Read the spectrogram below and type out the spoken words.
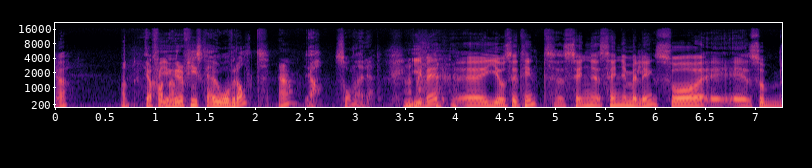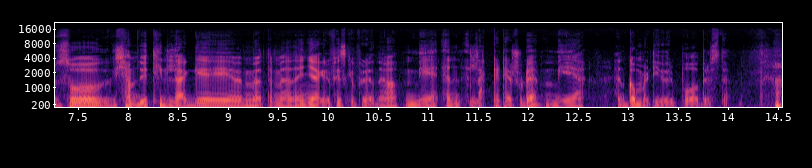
Ja. ja, for jeger og fisk er jo overalt. Ja. Ja, sånn er det. Iver, eh, gi oss et hint. Send, send en melding, så, eh, så, så kommer du i tillegg i møte med den jeger- og fiskeforeninga med en lekker T-skjorte med en gammeltiur på brystet.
